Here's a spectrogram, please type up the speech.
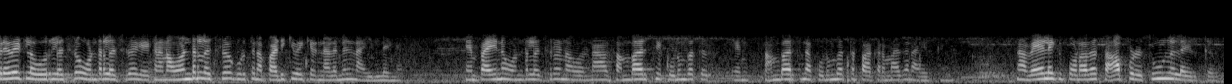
ப்ரைவேட்டில் ஒரு லட்ச ரூபா ஒன்றரை லட்ச ரூபா கேட்குறேன் நான் ஒன்றரை லட்ச ரூபா கொடுத்து நான் படிக்க வைக்கிற நிலமையில நான் இல்லைங்க. என் பையனை ஒன்றரை லட்ச ரூபா நான் ஒரு நான் சம்பாரிச்சு குடும்பத்தை என் சம்பாரிச்சு நான் குடும்பத்தை பார்க்குற மாதிரி தான் நான் இருக்கேங்க. நான் வேலைக்கு போனால் தான் சாப்பிட்ற சூழ்நிலை இருக்குது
